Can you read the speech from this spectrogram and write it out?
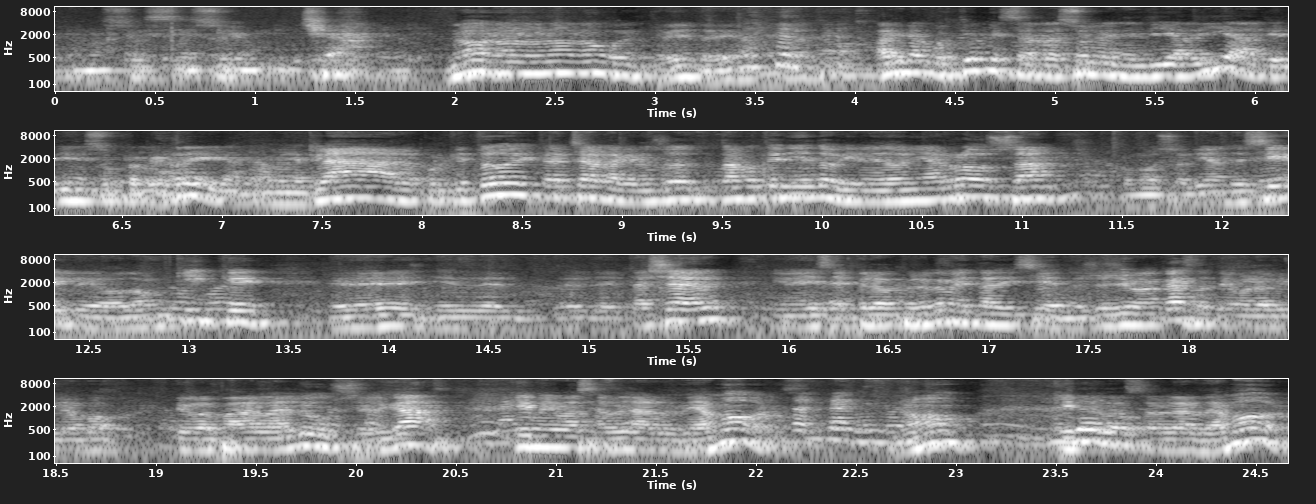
pero no sé si soy un nietzscheano. No, no, no, no, no, bueno, está bien, está bien. Hay una cuestión que se resuelve en el día a día que tiene sus propias reglas también. Claro, porque toda esta charla que nosotros estamos teniendo viene Doña Rosa, como solían decirle, o Don Quique, eh, el, del- el del taller, y me dice, pero, pero ¿qué me estás diciendo? Yo llego a casa, tengo los quilombo, tengo que pagar la luz, el gas, ¿qué me vas a hablar de amor? ¿No? ¿Qué me vas a hablar de amor?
